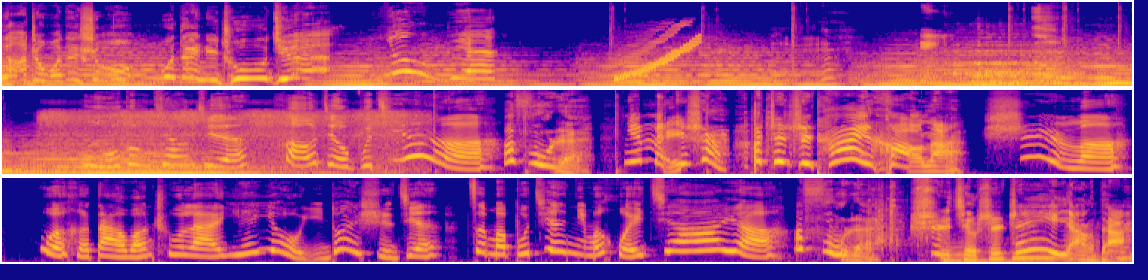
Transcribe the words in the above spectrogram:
拉着我的手，我带你出去。右边。蜈蚣将军，好久不见啊！夫人，您没事儿，真是太好了。是吗？我和大王出来也有一段时间，怎么不见你们回家呀？夫人，事情是这样的。啊，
